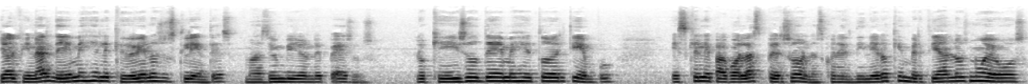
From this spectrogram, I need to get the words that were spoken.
Y al final DMG le quedó bien a sus clientes más de un billón de pesos. Lo que hizo DMG todo el tiempo es que le pagó a las personas con el dinero que invertían los nuevos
